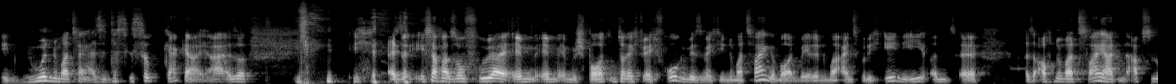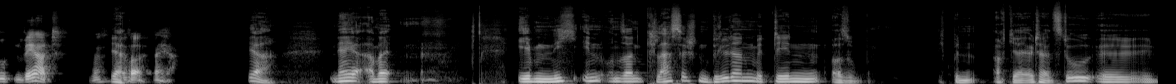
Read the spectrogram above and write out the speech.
eben nur Nummer zwei. Also das ist so gaga, ja. Also ich, also ich sag mal so, früher im, im, im Sportunterricht wäre ich froh gewesen, wenn ich die Nummer zwei geworden wäre. Nummer eins würde ich eh nie. Und äh, also auch Nummer zwei hat einen absoluten Wert. Ne? Ja. Aber naja. Ja. Naja, aber eben nicht in unseren klassischen Bildern, mit denen, also ich bin acht Jahre älter als du, äh,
